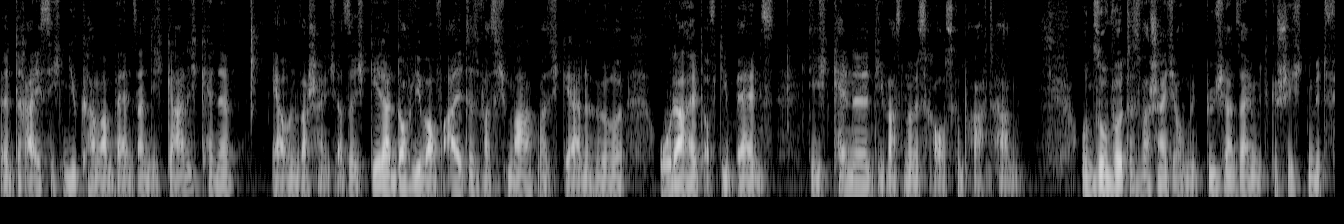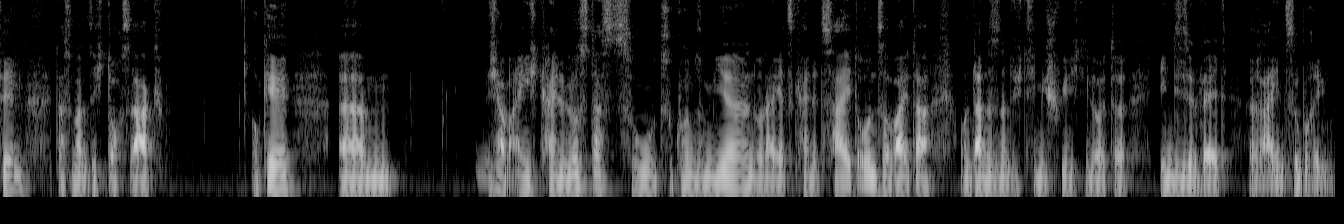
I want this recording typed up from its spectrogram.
äh, 30 Newcomer-Bands an, die ich gar nicht kenne, eher unwahrscheinlich. Also ich gehe dann doch lieber auf Altes, was ich mag, was ich gerne höre, oder halt auf die Bands, die ich kenne, die was Neues rausgebracht haben. Und so wird es wahrscheinlich auch mit Büchern sein, mit Geschichten, mit Filmen, dass man sich doch sagt, okay, ähm, ich habe eigentlich keine Lust, das zu, zu konsumieren oder jetzt keine Zeit und so weiter. Und dann ist es natürlich ziemlich schwierig, die Leute in diese Welt reinzubringen.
